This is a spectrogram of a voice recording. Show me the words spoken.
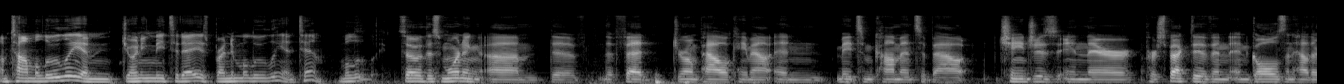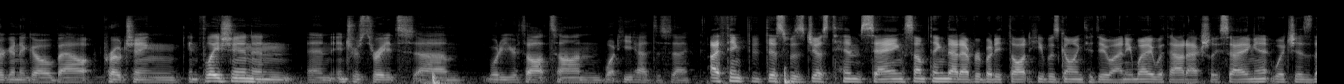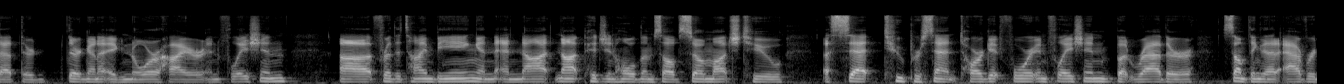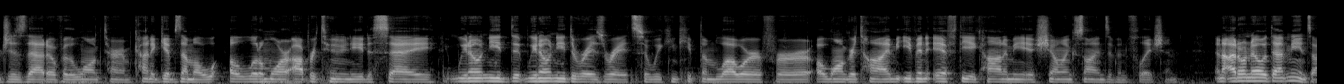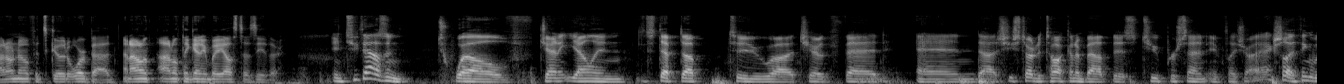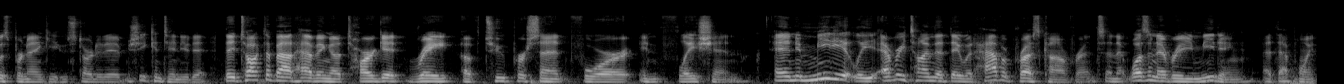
I'm Tom Mullooly, and joining me today is Brendan Mullooly and Tim Mullooly. So this morning, um, the the Fed Jerome Powell came out and made some comments about changes in their perspective and, and goals and how they're going to go about approaching inflation and and interest rates. Um, what are your thoughts on what he had to say? I think that this was just him saying something that everybody thought he was going to do anyway without actually saying it, which is that they're they're going to ignore higher inflation uh, for the time being and, and not not pigeonhole themselves so much to a set 2% target for inflation, but rather something that averages that over the long term. Kind of gives them a, a little more opportunity to say we don't need to, we don't need to raise rates so we can keep them lower for a longer time even if the economy is showing signs of inflation. And I don't know what that means. I don't know if it's good or bad and I don't I don't think anybody else does either. In 2012 Janet Yellen stepped up to uh, chair the Fed and uh, she started talking about this 2% inflation. Actually, I think it was Bernanke who started it. She continued it. They talked about having a target rate of 2% for inflation. And immediately, every time that they would have a press conference, and it wasn't every meeting at that point,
